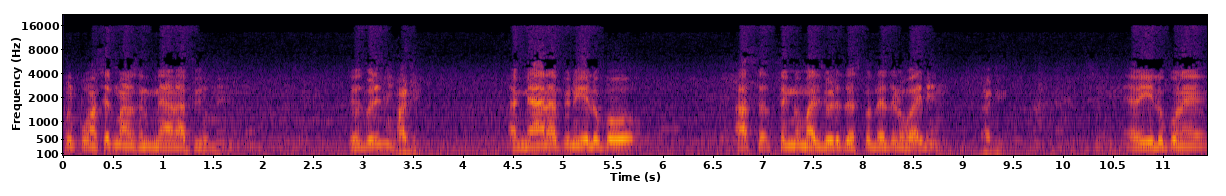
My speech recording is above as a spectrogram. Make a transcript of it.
પણ પાંસઠ માણસોને જ્ઞાન આપ્યું અમે. સમજ પડી ને? આ જ્ઞાન આપ્યું ને એ લોકો આ સત્સંગનો મારી જોડે દસ પંદર જણ હોય ને. એ લોકોને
